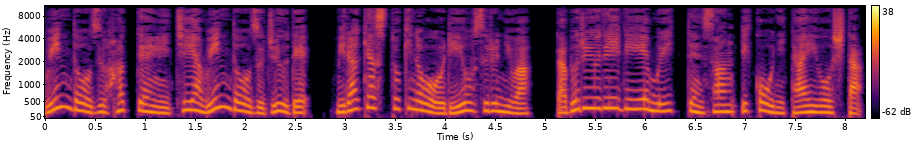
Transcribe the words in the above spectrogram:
Windows 8.1や Windows 10でミラキャスト機能を利用するには WDDM1.3 以降に対応した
